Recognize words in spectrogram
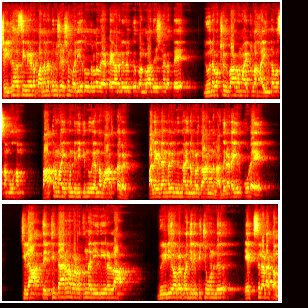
ഷെയ്ഖ് ഹസീനയുടെ പതനത്തിനു ശേഷം വലിയ തോതിലുള്ള വേട്ടയാടലുകൾക്ക് ബംഗ്ലാദേശിനകത്തെ ന്യൂനപക്ഷ വിഭാഗമായിട്ടുള്ള ഹൈന്ദവ സമൂഹം പാത്രമായി കൊണ്ടിരിക്കുന്നു എന്ന വാർത്തകൾ പലയിടങ്ങളിൽ നിന്നായി നമ്മൾ കാണുന്നുണ്ട്. അതിനിടയിൽ കൂടെ ചില തെറ്റിദ്ധാരണ പടർത്തുന്ന രീതിയിലുള്ള വീഡിയോകൾ പ്രചരിപ്പിച്ചുകൊണ്ട് എക്സിലടക്കം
